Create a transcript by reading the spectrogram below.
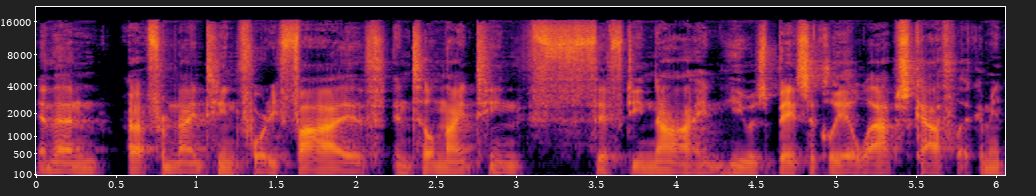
And then uh, from 1945 until 1959, he was basically a lapsed Catholic. I mean,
